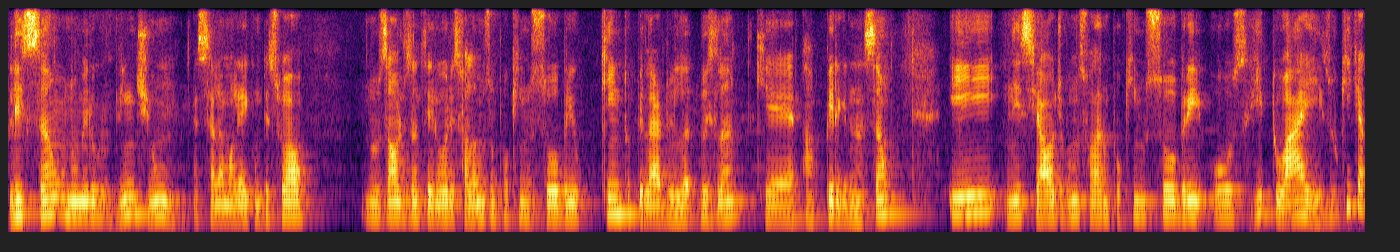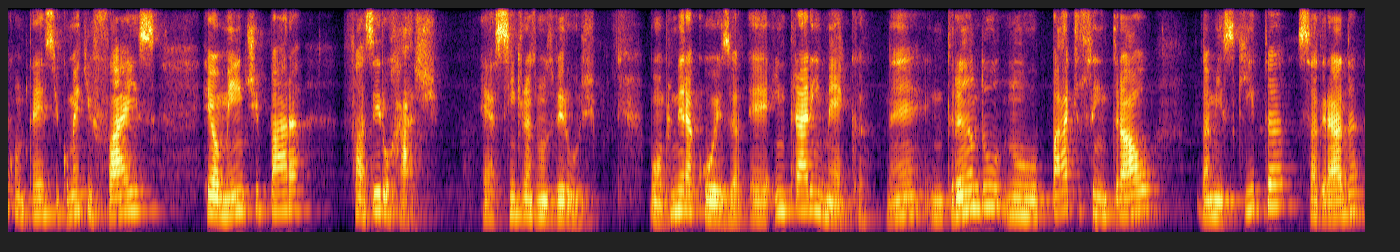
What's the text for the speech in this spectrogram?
Lição número 21. Assalamu alaikum, pessoal. Nos áudios anteriores falamos um pouquinho sobre o quinto pilar do Islã, que é a peregrinação. E nesse áudio vamos falar um pouquinho sobre os rituais, o que, que acontece, como é que faz realmente para fazer o Hajj. É assim que nós vamos ver hoje. Bom, a primeira coisa é entrar em Meca, né? Entrando no pátio central da mesquita sagrada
